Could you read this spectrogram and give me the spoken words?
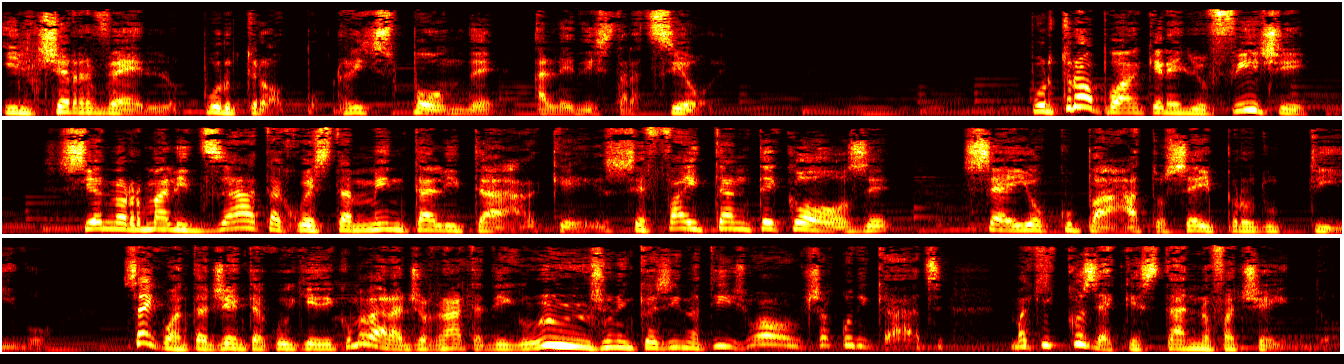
Il cervello purtroppo risponde alle distrazioni. Purtroppo anche negli uffici si è normalizzata questa mentalità che se fai tante cose sei occupato, sei produttivo. Sai quanta gente a cui chiedi come va la giornata e dicono uh, sono incasinatissimo, ho un sacco di cazzi. Ma che cos'è che stanno facendo?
